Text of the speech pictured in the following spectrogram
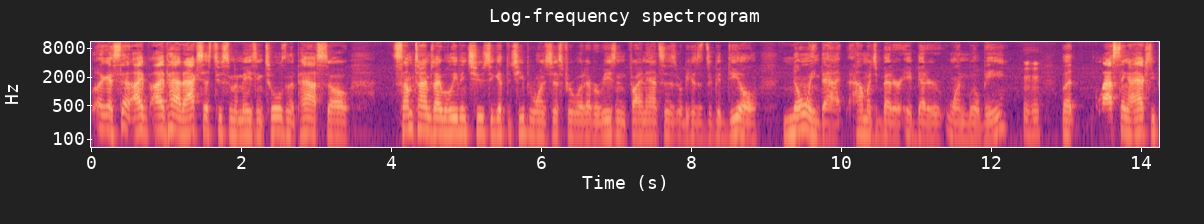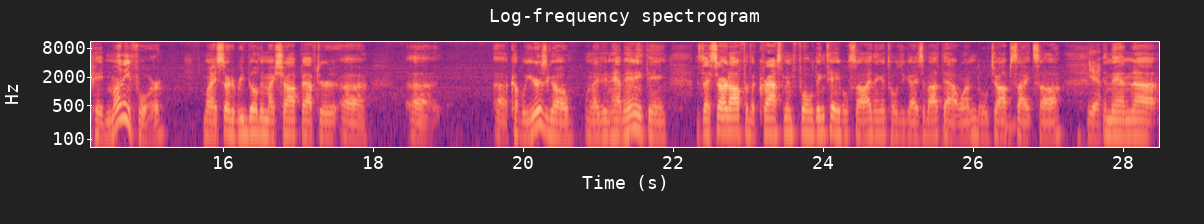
like I said, I've I've had access to some amazing tools in the past. So sometimes I will even choose to get the cheaper ones just for whatever reason, finances or because it's a good deal, knowing that how much better a better one will be. But the last thing I actually paid money for when I started rebuilding my shop after uh, uh, a couple years ago when I didn't have anything is I started off with a Craftsman folding table saw. I think I told you guys about that one, little job site saw. Yeah. And then uh,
